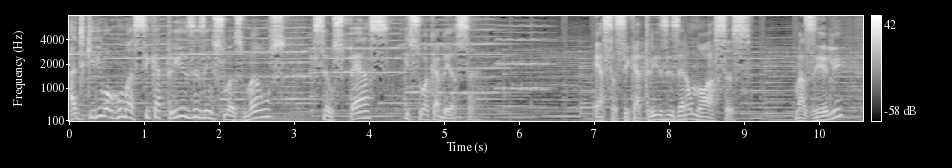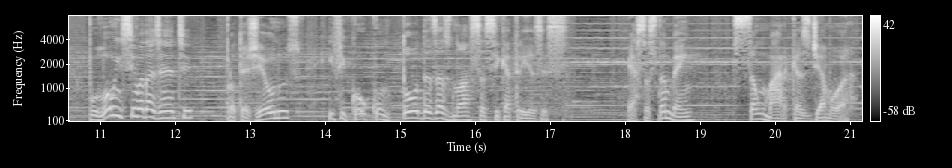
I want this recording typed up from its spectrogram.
adquiriu algumas cicatrizes em suas mãos, seus pés e sua cabeça. Essas cicatrizes eram nossas, mas ele pulou em cima da gente, protegeu-nos e ficou com todas as nossas cicatrizes. Essas também são marcas de amor.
